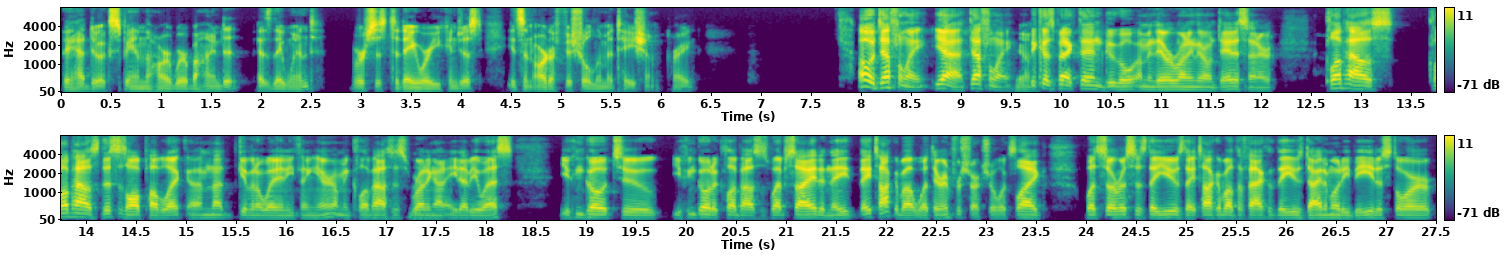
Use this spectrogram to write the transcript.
they had to expand the hardware behind it as they went versus today where you can just, it's an artificial limitation, right? Oh, definitely. Yeah, definitely. Yeah. Because back then, Google, I mean, they were running their own data center. Clubhouse, Clubhouse, this is all public. I'm not giving away anything here. I mean, Clubhouse is running on AWS. you can go to you can go to Clubhouse's website and they they talk about what their infrastructure looks like, what services they use. They talk about the fact that they use DynamoDB to store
